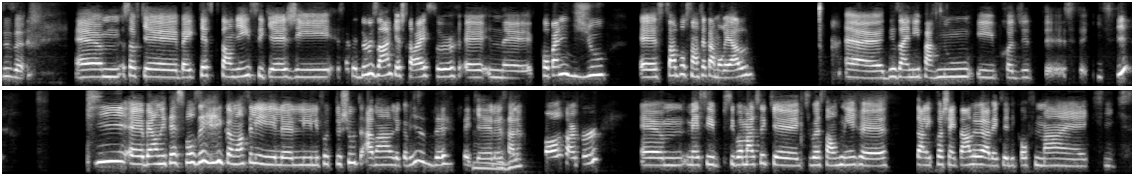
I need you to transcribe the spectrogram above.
c'est ça. Euh, sauf que, ben, qu'est-ce qui s'en vient, c'est que j'ai, ça fait deux ans que je travaille sur euh, une euh, compagnie de bijoux euh, 100% faite à Montréal, designée par nous et produite ici. Puis, ben, on était supposé commencer les, le- les, les photoshoots avant le COVID. Fait que là, ça a Mhm. passe un peu. Euh, mais c'est c'est pas mal ça que- qui va s'en venir euh, dans les prochains temps là, avec le déconfinement euh, qui, qui se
